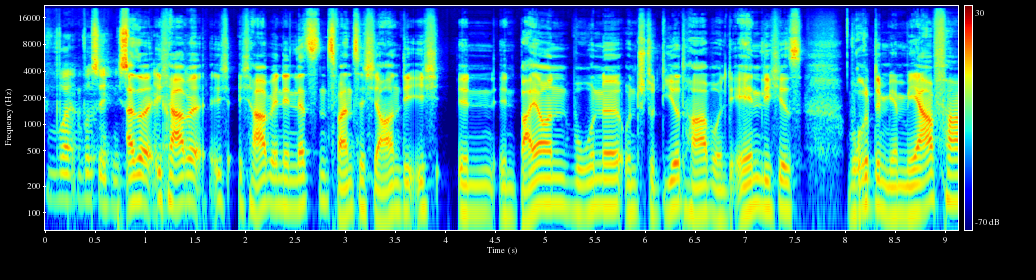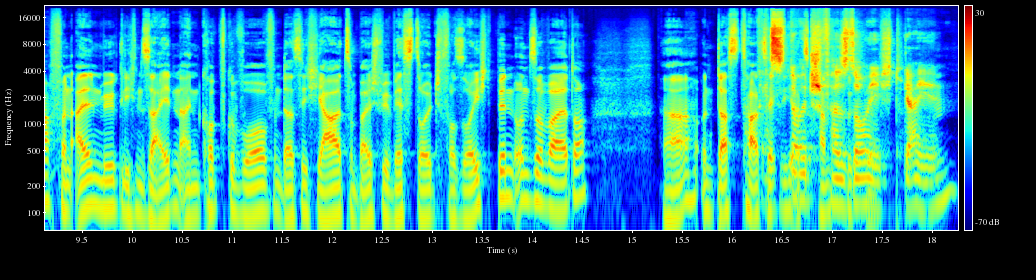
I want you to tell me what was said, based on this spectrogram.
wu- wusste ich nicht so. Also genau. ich habe, ich, ich habe in den letzten 20 Jahren, die ich in, in Bayern wohne und studiert habe und ähnliches, wurde mir mehrfach von allen möglichen Seiten an den Kopf geworfen, dass ich ja zum Beispiel westdeutsch verseucht bin und so weiter. Ja, und das tatsächlich als Westdeutsch Kampf verseucht, geil. Mhm.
